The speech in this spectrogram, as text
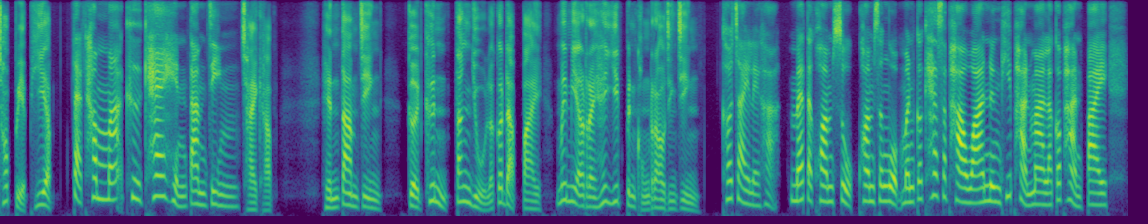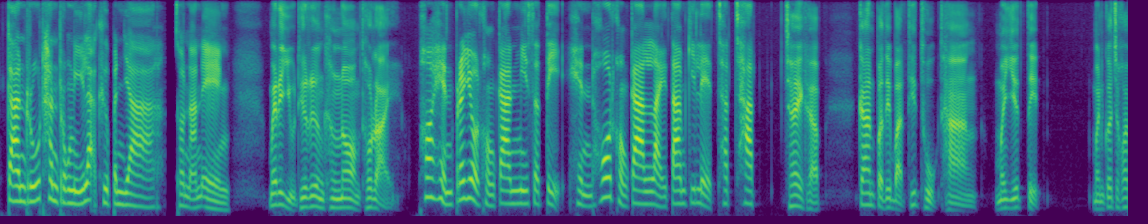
ชอบเปรียบเทียบ แต่ธรรมะคือแค่เห็นตามจริง ใช่ครับ เห็นตามจริง เกิดขึ้นตั้งอยู่แล้วก็ดับไป ไม่มีอะไรให้ยึดเป็นของเราจริงเข้าใจเลยค่ะ แม้แต่ความสุขความสงบมันก็แค่สภาวะหนึ่งที่ผ่านมาแล้วก็ผ่านไป การรู้ทันตรงนี้แหละคือปัญญา เท่านั้นเอง ไม่ได้อยู่ที่เรื่องข้างนอกเท่าไหร่ พอเห็นประโยชน์ของการมีสติ เห็นโทษของการไหลตามกิเลสชัดใช่ครับ การปฏิบัติที่ถูกทางไม่ยึดติด มันก็จะค่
